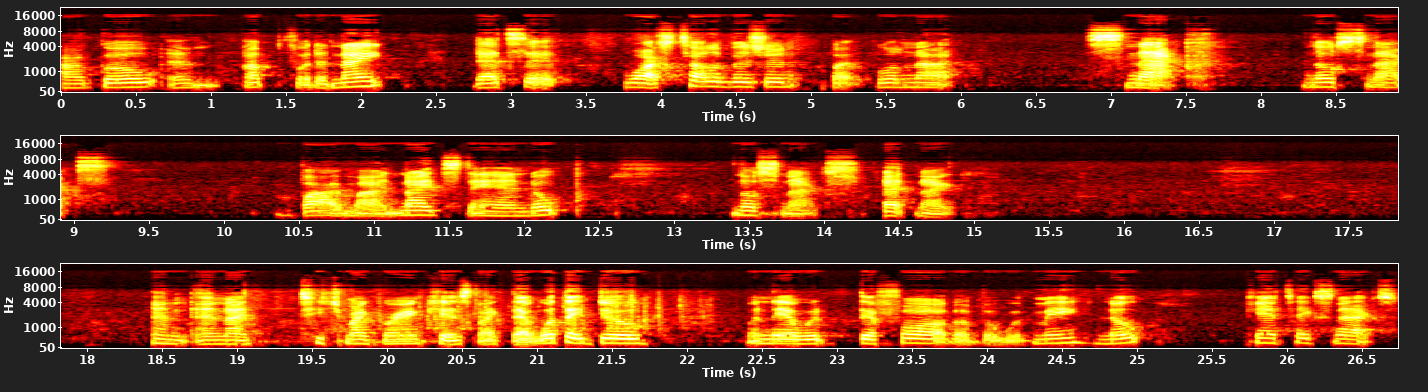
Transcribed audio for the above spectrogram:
I'll go and up for the night. That's it. Watch television, but will not snack. No snacks by my nightstand. Nope. No snacks at night. And and I teach my grandkids like that. What they do when they're with their father, but with me, nope. Can't take snacks.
